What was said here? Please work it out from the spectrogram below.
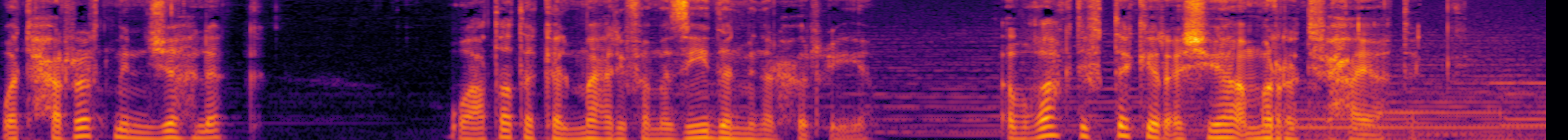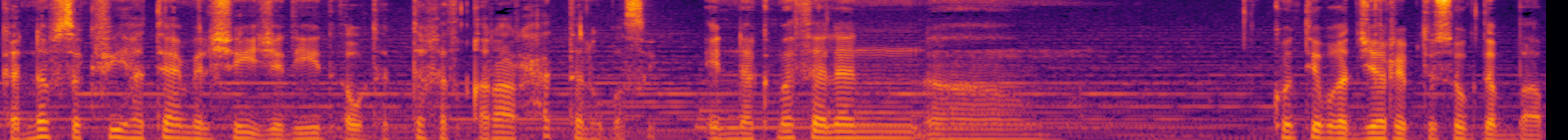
وتحررت من جهلك وأعطتك المعرفة مزيدا من الحرية. أبغاك تفتكر أشياء مرت في حياتك. كان نفسك فيها تعمل شيء جديد أو تتخذ قرار حتى لو بسيط. إنك مثلا كنت تبغى تجرب تسوق دباب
